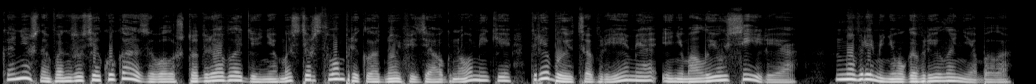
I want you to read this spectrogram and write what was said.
Конечно, Фанзусек указывал, что для овладения мастерством прикладной физиогномики требуется время и немалые усилия. Но времени у Гаврила не было,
